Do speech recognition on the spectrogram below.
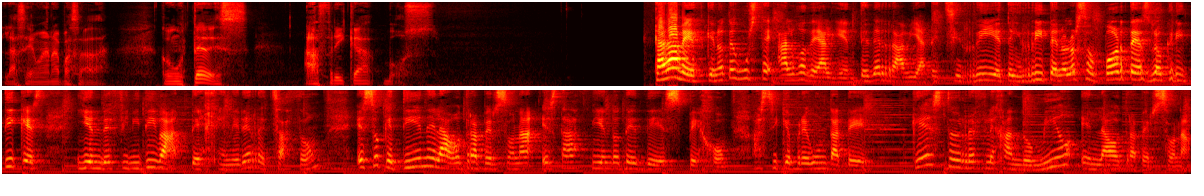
la semana pasada. Con ustedes, África Voz. Cada vez que no te guste algo de alguien, te dé rabia, te chirríe, te irrite, no lo soportes, lo critiques y en definitiva te genere rechazo, eso que tiene la otra persona está haciéndote de espejo. Así que pregúntate, ¿qué estoy reflejando mío en la otra persona?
